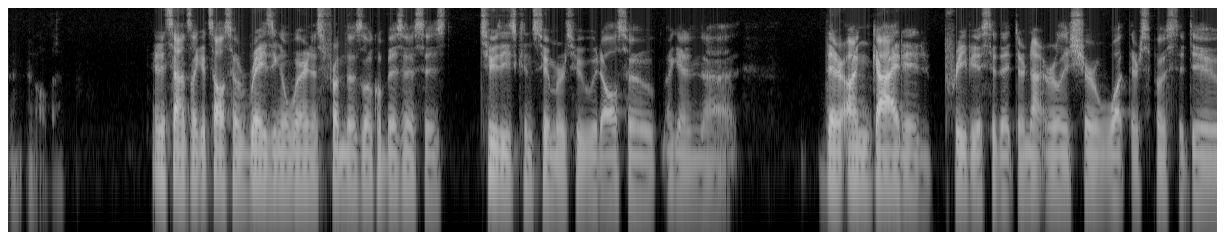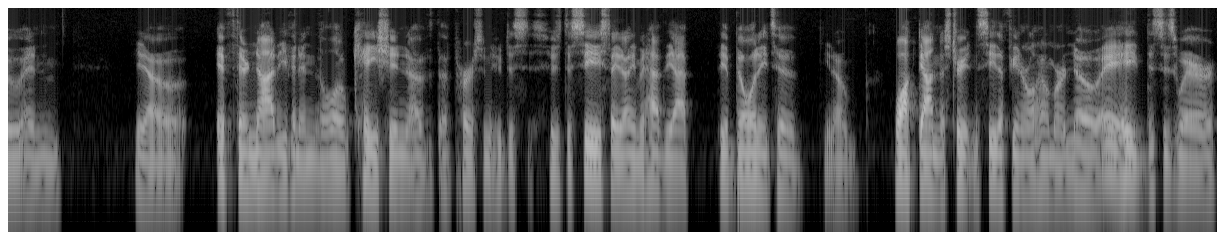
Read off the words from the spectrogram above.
and, and all that. And it sounds like it's also raising awareness from those local businesses to these consumers who would also, again, uh, they're unguided previous to that. They're not really sure what they're supposed to do, and you know, if they're not even in the location of the person who dis- who's deceased, they don't even have the the ability to you know walk down the street and see the funeral home or know, hey, hey, this is where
